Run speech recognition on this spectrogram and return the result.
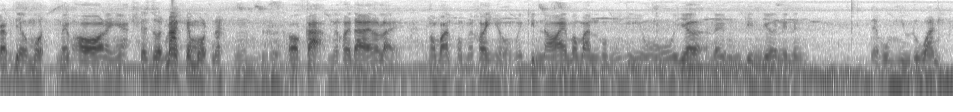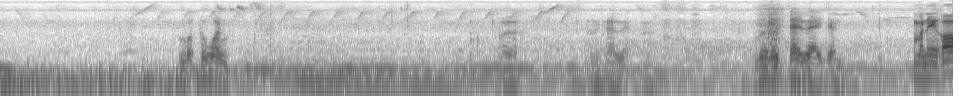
แป๊บเดียวหมดไม่พออะไรเงี้ยแต่ส่วนมากจะหมดนะอืมก็กะไม่ค่อยได้เท่าไหร่ บางวันผมไม่ค่อยหิวไม่กินน้อย บางวันผมหิวเยอะเลยผมกินเยอะนิดนึง แต่ผมหิวทุกวัน หมดทุกวัน เออนั่นแหละเมื่อต้องใช้แรงกันวันนี้ก็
